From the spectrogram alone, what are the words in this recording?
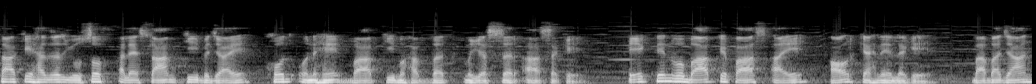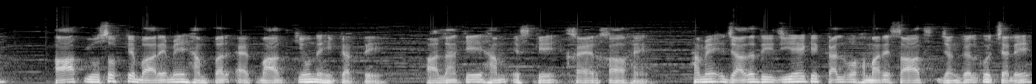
ताकि हज़रत यूसुफ अलैहिस्सलाम की बजाय खुद उन्हें बाप की मोहब्बत मैसर आ सके। एक दिन वो बाप के पास आए और कहने लगे, बाबा जान, आप यूसुफ के बारे में हम पर एतमाद क्यों नहीं करते? हालाँकि हम इसके खैर खा हैं। हमें इजाज़त दीजिए कि कल वो हमारे साथ जंगल को चले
